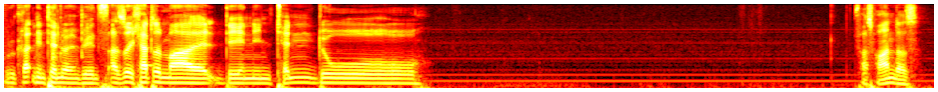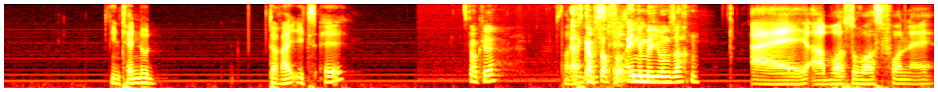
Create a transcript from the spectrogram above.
wo du gerade Nintendo erwähnst. Also ich hatte mal den Nintendo. Was war denn das? Nintendo 3XL? Okay. Da das gab es auch so eine Million Sachen. Ey, aber sowas von, ey.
